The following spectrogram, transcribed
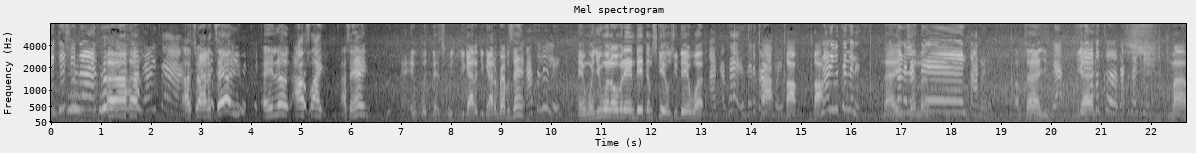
It gets you done. One every time. I try to tell you. Hey, look, I was like, I said, hey, it- you gotta you gotta represent. Absolutely. And when you went over there and did them skills, you did what? I, I passed. Did it Bop, perfectly. bop, bop. Not even 10 minutes. Not even 10 minutes. than five minutes. I'm telling you. Yeah. Yeah. Club. That's the place to be. My,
